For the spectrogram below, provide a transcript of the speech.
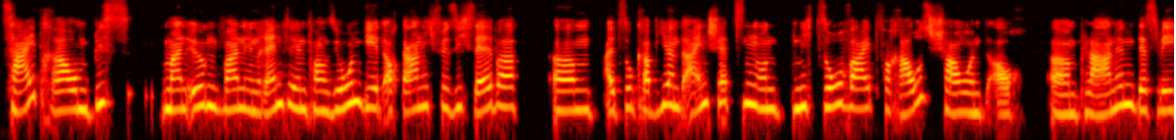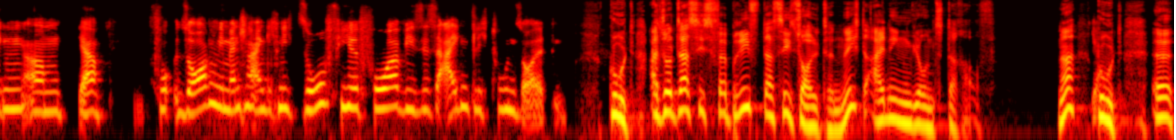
Zeitraum, bis man irgendwann in Rente, in Pension geht, auch gar nicht für sich selber ähm, als so gravierend einschätzen und nicht so weit vorausschauend auch ähm, planen. Deswegen ähm, ja, sorgen die Menschen eigentlich nicht so viel vor, wie sie es eigentlich tun sollten. Gut, also das ist verbrieft, dass sie sollten, nicht? Einigen wir uns darauf. Na, ja. Gut, äh,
